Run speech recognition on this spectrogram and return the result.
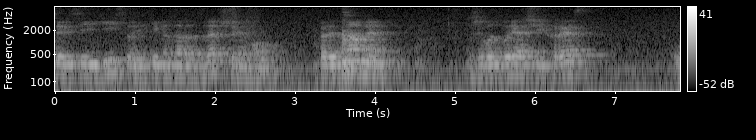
ці всі дійства, які ми зараз звершуємо. Перед нами животворящий хрест, е,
